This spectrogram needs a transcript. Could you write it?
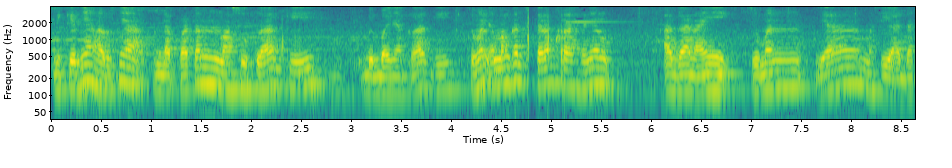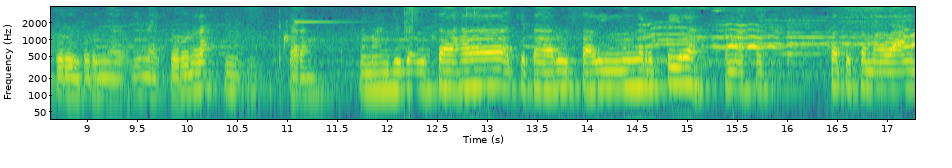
mikirnya harusnya pendapatan masuk lagi lebih banyak lagi. Cuman emang kan sekarang kerasanya agak naik. Cuman ya masih ada turun-turunnya lagi naik turun lah sekarang. Namanya juga usaha kita harus saling mengerti lah sama satu, sama lain.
